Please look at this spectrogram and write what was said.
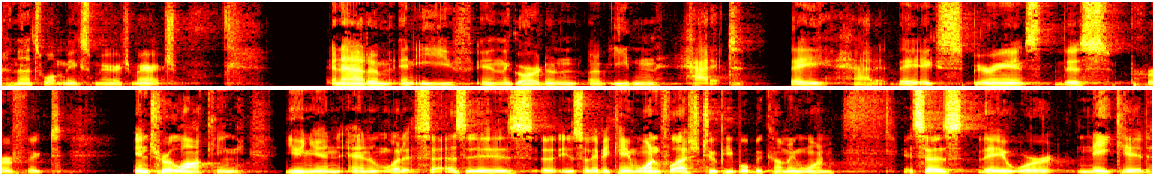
and that's what makes marriage marriage. And Adam and Eve in the Garden of Eden had it. They had it. They experienced this perfect interlocking union. And what it says is uh, so they became one flesh, two people becoming one. It says they were naked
